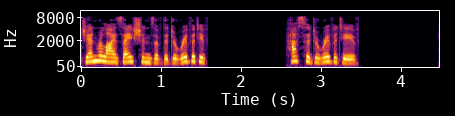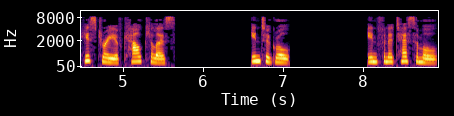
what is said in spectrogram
generalizations of the derivative Hasse derivative History of calculus Integral Infinitesimal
